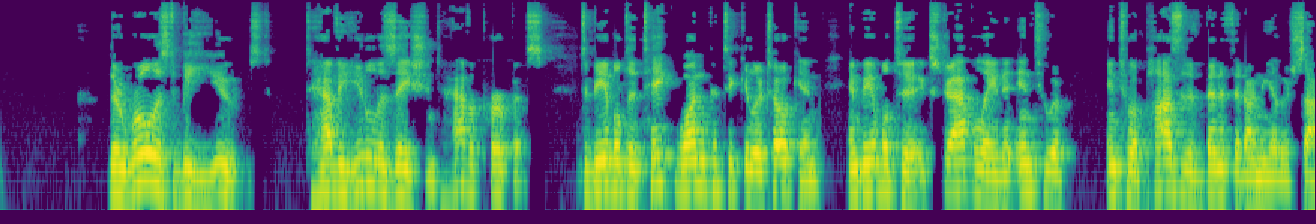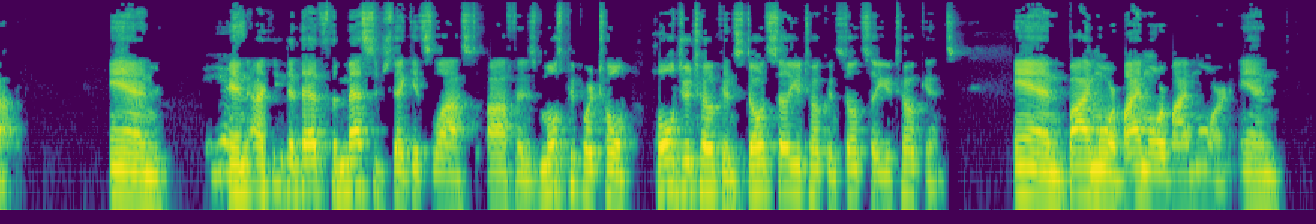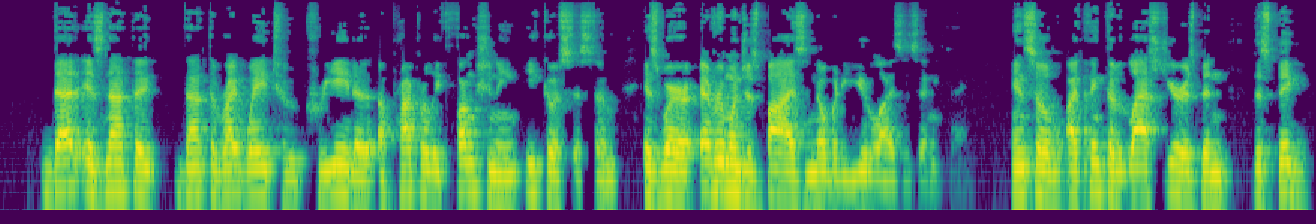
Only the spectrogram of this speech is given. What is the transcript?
Their role is to be used, to have a utilization, to have a purpose, to be able to take one particular token and be able to extrapolate it into a into a positive benefit on the other side. And yes. and I think that that's the message that gets lost often is most people are told hold your tokens, don't sell your tokens, don't sell your tokens and buy more, buy more, buy more. And that is not the not the right way to create a, a properly functioning ecosystem is where everyone just buys and nobody utilizes anything. And so I think the last year has been this big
